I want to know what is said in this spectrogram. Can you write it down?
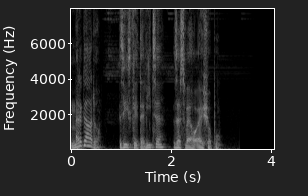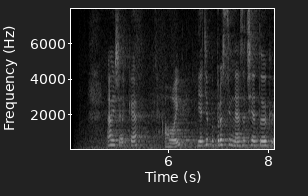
Mergado. Získejte více ze svého e-shopu. Ahoj Šarka. Ahoj. Ja ťa poprosím na začiatok, eh,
